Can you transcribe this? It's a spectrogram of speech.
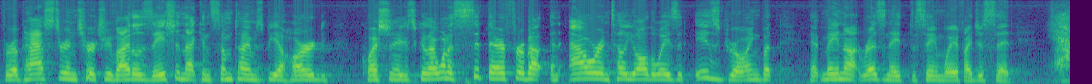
For a pastor in church revitalization, that can sometimes be a hard question because I want to sit there for about an hour and tell you all the ways it is growing, but it may not resonate the same way if I just said, Yeah,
